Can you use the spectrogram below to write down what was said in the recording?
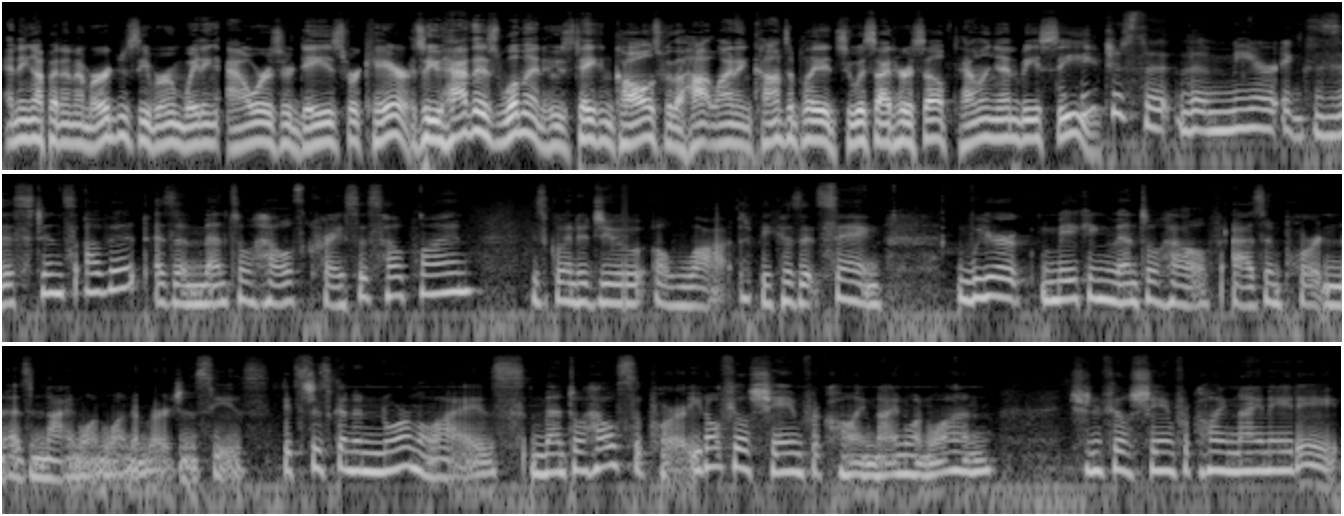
ending up in an emergency room waiting hours or days for care. So you have this woman who's taken calls for the hotline and contemplated suicide herself, telling NBC. I think just the, the mere existence of it as a mental health crisis helpline is going to do a lot because it's saying we're making mental health as important as 911 emergencies. It's just going to normalize mental health support. You don't feel shame for calling 911 shouldn't feel shame for calling 988.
